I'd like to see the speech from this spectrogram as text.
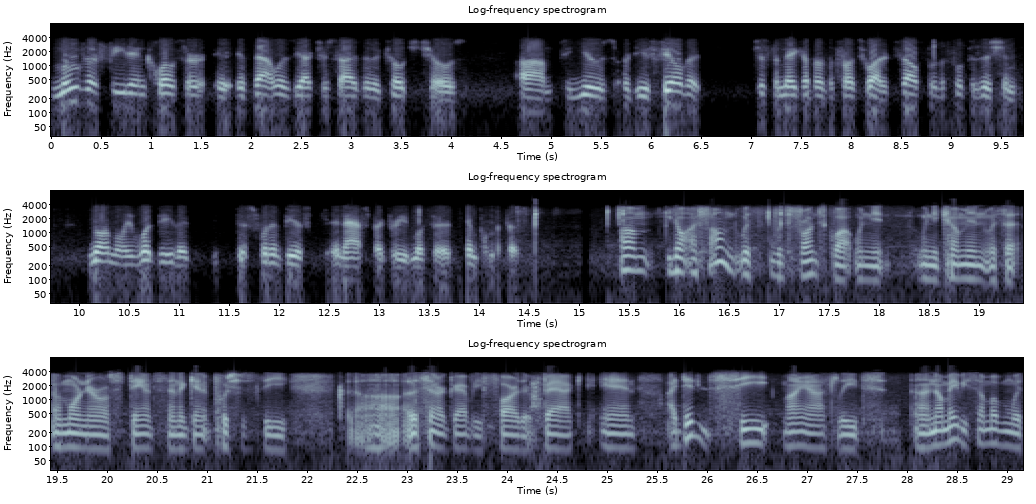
move their feet in closer if that was the exercise that a coach chose um, to use, or do you feel that just the makeup of the front squat itself, where the foot position normally would be, that this wouldn't be an aspect where you'd look to implement this? Um, you know, I found with with front squat when you when you come in with a, a more narrow stance, then again it pushes the uh, the center of gravity farther back. And I did see my athletes. Uh, now maybe some of them with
